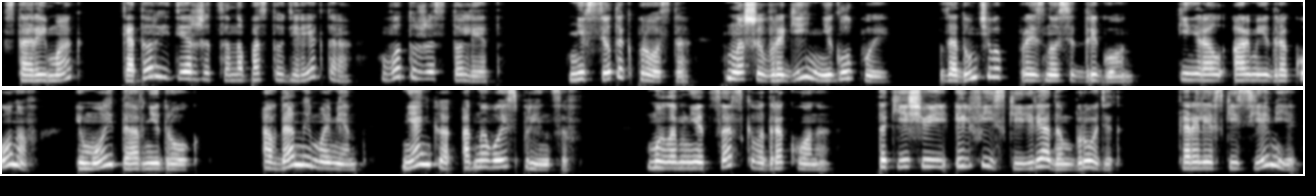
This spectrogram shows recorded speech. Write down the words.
старый маг, который держится на посту директора вот уже сто лет. Не все так просто. Наши враги не глупы задумчиво произносит Дригон, генерал армии драконов и мой давний друг. А в данный момент нянька одного из принцев. Мало мне царского дракона, так еще и эльфийский рядом бродит. Королевские семьи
